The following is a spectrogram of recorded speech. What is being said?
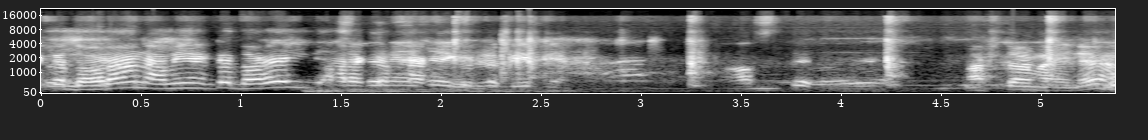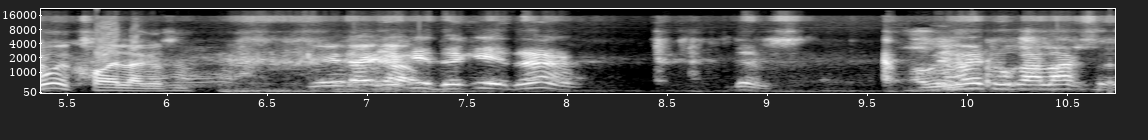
একটা ধরান আমি একটা ধরাই আর একটা এগুলো দিয়ে মাস্টার মাইন্ড হ্যাঁ ওই ক্ষয় লাগেছে। দেখি দেখি দেন ঠোকা লাগছে।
